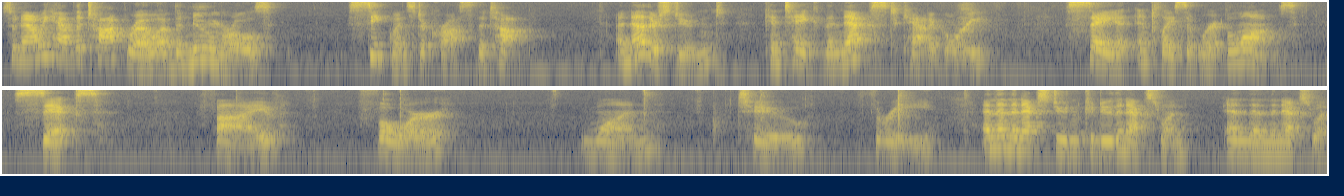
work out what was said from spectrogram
So now we have the top row of the numerals sequenced across the top. Another student can take the next category say it, and place it where it belongs. Six, five, four, one, two, three, and then the next student can do the next one, and then the next one.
